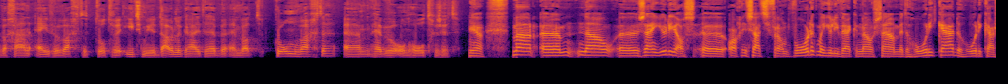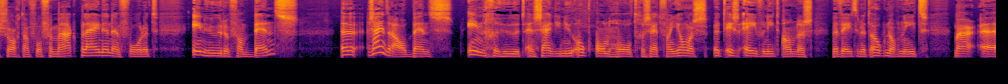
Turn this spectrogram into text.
we gaan even wachten tot we iets meer duidelijkheid hebben. En wat kon wachten, ehm, hebben we on hold gezet. Ja, maar ehm, nou zijn jullie als organisatie verantwoordelijk, maar jullie werken nou samen met de horeca. De horeca zorgt dan voor vermaakpleinen en voor het inhuren van bands. Eh, zijn er al bands ingehuurd en zijn die nu ook on hold gezet van jongens, het is even niet anders, we weten het ook nog niet. Maar eh,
